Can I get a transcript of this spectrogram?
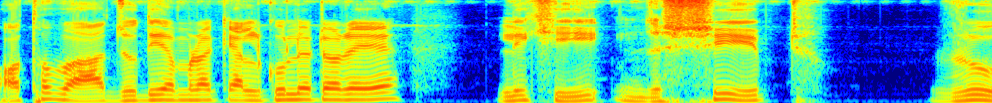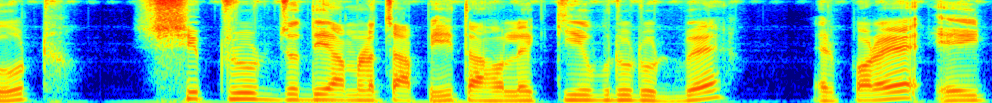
অথবা যদি আমরা ক্যালকুলেটরে লিখি যে শিফট রুট শিফট রুট যদি আমরা চাপি, তাহলে কিউব রুট উঠবে। এরপরে এইট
